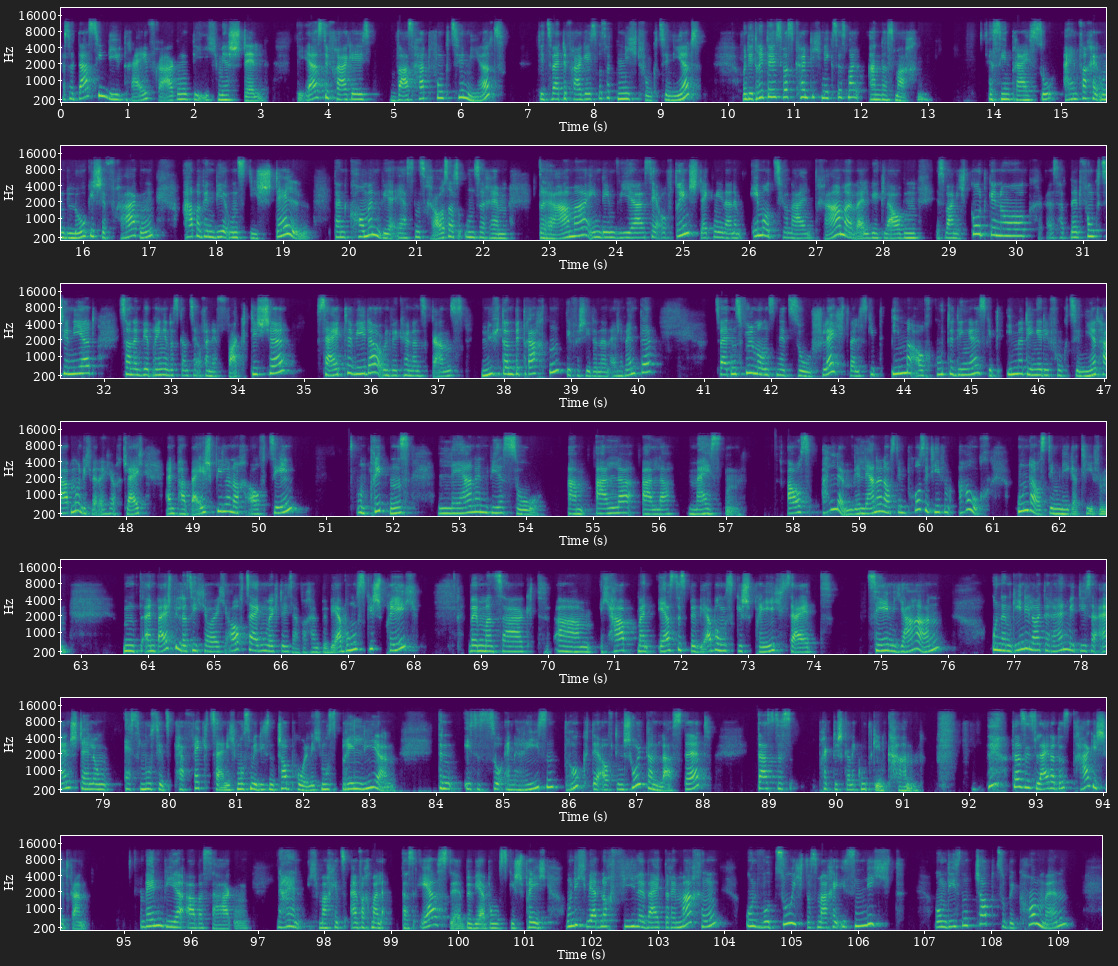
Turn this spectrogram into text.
Also das sind die drei Fragen, die ich mir stelle. Die erste Frage ist, was hat funktioniert? Die zweite Frage ist, was hat nicht funktioniert? Und die dritte ist, was könnte ich nächstes Mal anders machen? Es sind drei so einfache und logische Fragen, aber wenn wir uns die stellen, dann kommen wir erstens raus aus unserem Drama, in dem wir sehr oft drinstecken, in einem emotionalen Drama, weil wir glauben, es war nicht gut genug, es hat nicht funktioniert, sondern wir bringen das Ganze auf eine faktische Seite wieder und wir können es ganz nüchtern betrachten, die verschiedenen Elemente. Zweitens fühlen wir uns nicht so schlecht, weil es gibt immer auch gute Dinge. Es gibt immer Dinge, die funktioniert haben. Und ich werde euch auch gleich ein paar Beispiele noch aufzählen. Und drittens, lernen wir so am aller, allermeisten. Aus allem. Wir lernen aus dem Positiven auch. und aus dem Negativen. Und ein Beispiel, das ich euch aufzeigen möchte, ist einfach ein Bewerbungsgespräch. Wenn man sagt, ähm, ich habe mein erstes Bewerbungsgespräch seit zehn Jahren und dann gehen die Leute rein mit dieser Einstellung, es muss jetzt perfekt sein, ich muss mir diesen Job holen, ich muss brillieren. Dann ist es so ein Riesendruck, der auf den Schultern lastet, dass das praktisch gar nicht gut gehen kann. Das ist leider das Tragische dran. Wenn wir aber sagen, nein, ich mache jetzt einfach mal das erste Bewerbungsgespräch und ich werde noch viele weitere machen und wozu ich das mache, ist nicht, um diesen Job zu bekommen,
